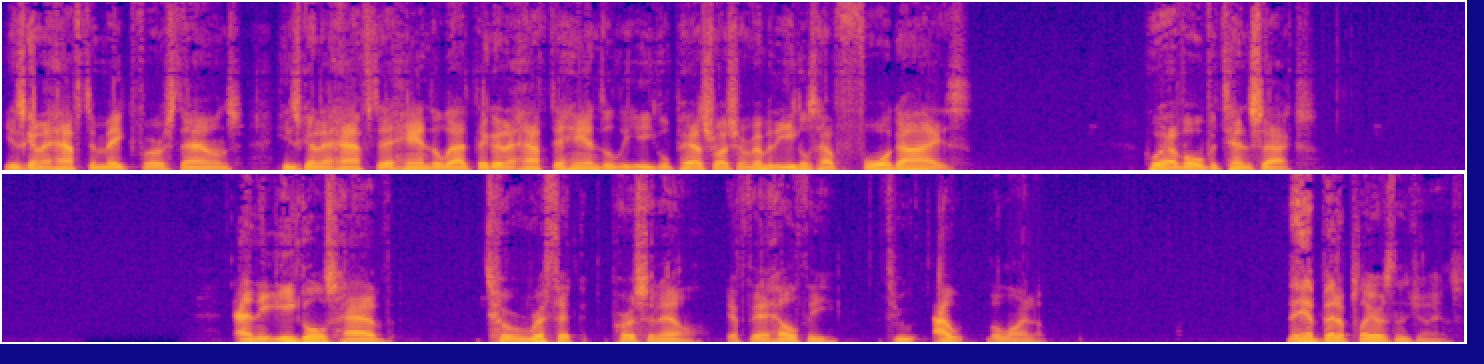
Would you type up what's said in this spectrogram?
He's going to have to make first downs. He's going to have to handle that. They're going to have to handle the Eagle pass rush. And remember, the Eagles have four guys who have over 10 sacks. And the Eagles have terrific personnel, if they're healthy, throughout the lineup. They have better players than the Giants.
